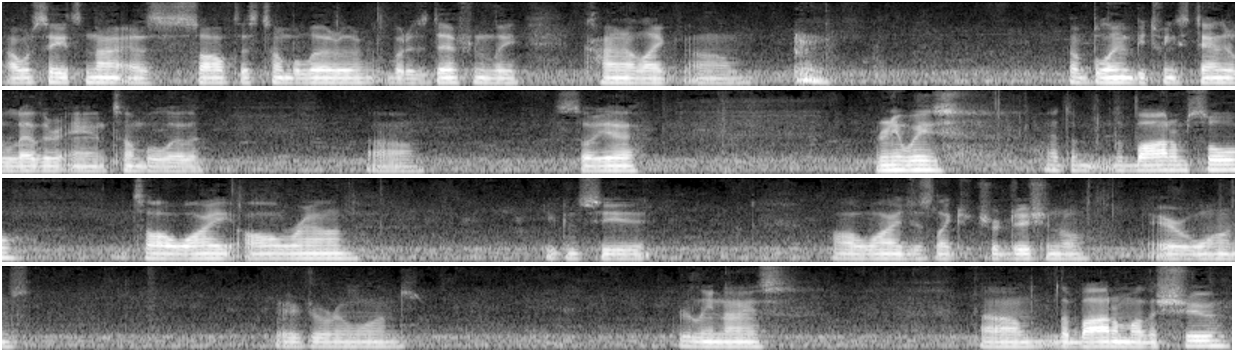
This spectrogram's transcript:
I would say it's not as soft as tumble leather, but it's definitely kind of like um, a blend between standard leather and tumble leather. Um, so yeah, but anyways, at the, the bottom sole, it's all white all around. You can see it all white just like the traditional Air 1s. Air Jordan 1s. Really nice. Um, the bottom of the shoe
